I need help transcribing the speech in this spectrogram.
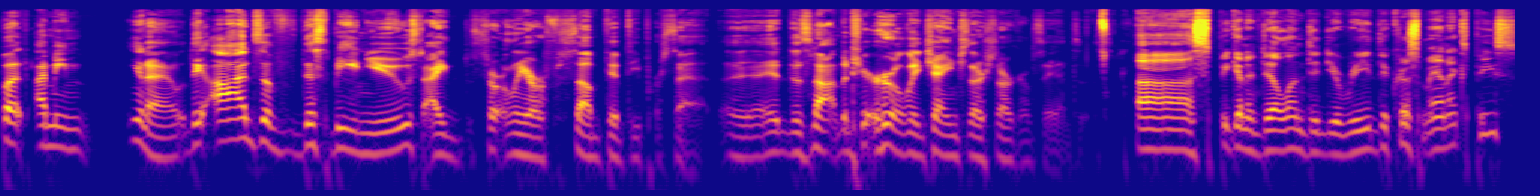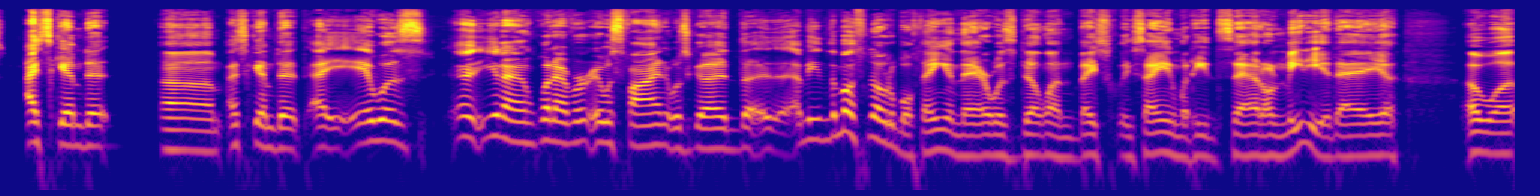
But I mean, you know, the odds of this being used, I certainly are sub fifty percent. It does not materially change their circumstances. Uh, speaking of Dillon, did you read the Chris Mannix piece? I skimmed it. Um, I skimmed it. I, it was, uh, you know, whatever. It was fine. It was good. The, I mean, the most notable thing in there was Dillon basically saying what he'd said on media day uh,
